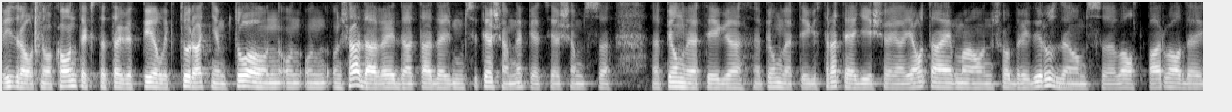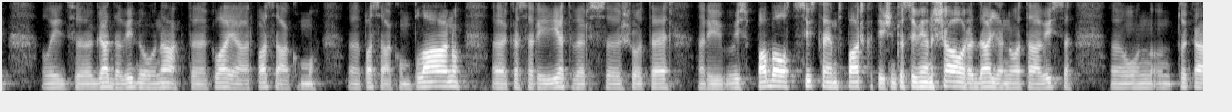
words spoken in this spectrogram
izraut no konteksta, tagad pielikt tur, atņemt to un, un, un, un šādā veidā. Tādēļ mums ir tiešām nepieciešams eh, pilnvērtīga, pilnvērtīga stratēģija šajā jautājumā. Šobrīd ir uzdevums valsts pārvaldei līdz gada vidū nākt klajā ar pasākumu, pasākumu plānu, kas arī ietvers šo visu pabalstu sistēmas pārskatīšanu, kas ir viena šaura daļa no tā visa visa. Un, un, tā kā,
